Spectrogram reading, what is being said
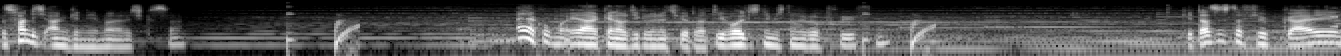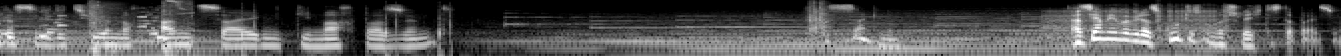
Das fand ich angenehmer, ehrlich gesagt. Ah ja, guck mal. Ja, genau, die grüne Tür dort. Die wollte ich nämlich noch überprüfen. Okay, das ist dafür geil, dass sie dir die Türen noch anzeigen, die machbar sind. Das ist angenehm. Also sie haben immer wieder was Gutes und was Schlechtes dabei, so.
